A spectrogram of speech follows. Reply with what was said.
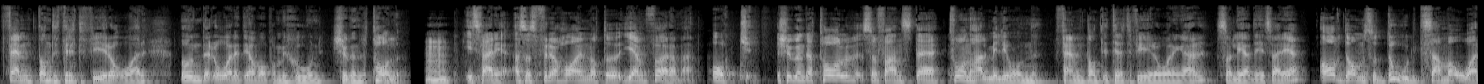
15 till 34 år under året jag var på mission 2012 mm. i Sverige. Alltså för att ha något att jämföra med. Och 2012 så fanns det 2,5 miljon 15 till 34-åringar som levde i Sverige. Av dem så dog samma år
